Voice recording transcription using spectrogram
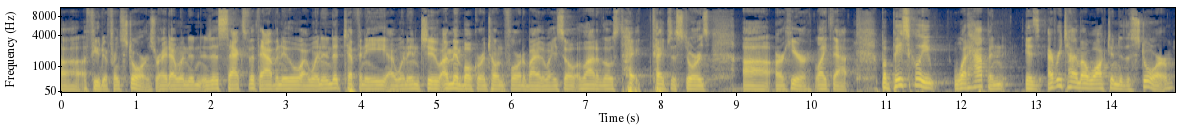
uh, a few different stores. Right, I went into Saks Fifth Avenue, I went into Tiffany, I went into I'm in Boca Raton, Florida, by the way, so a lot of those ty- types of stores uh, are here like that. But basically, what happened is every time I walked into the store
